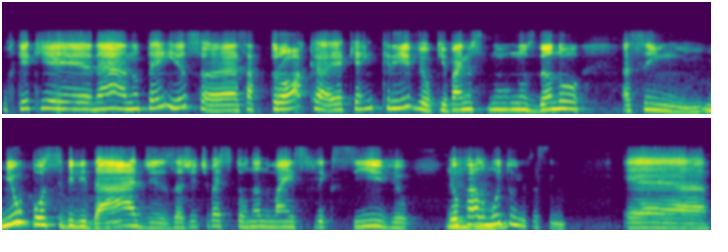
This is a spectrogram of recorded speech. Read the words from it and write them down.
Por que, que né, não tem isso? Essa troca é que é incrível, que vai nos, nos dando assim mil possibilidades, a gente vai se tornando mais flexível. Eu Uhum. falo muito isso assim. É,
